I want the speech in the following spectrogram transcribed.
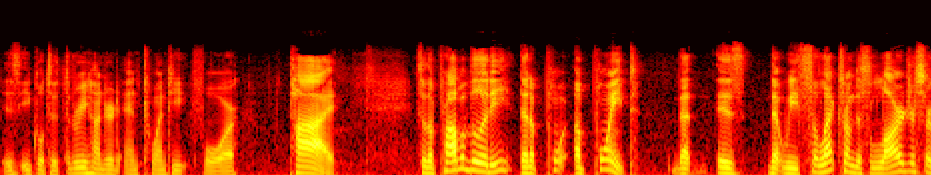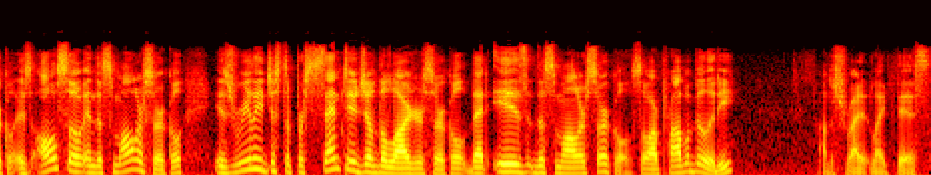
is equal to 324 pi. So the probability that a, po a point that is that we select from this larger circle is also in the smaller circle is really just a percentage of the larger circle that is the smaller circle. So our probability, I'll just write it like this,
